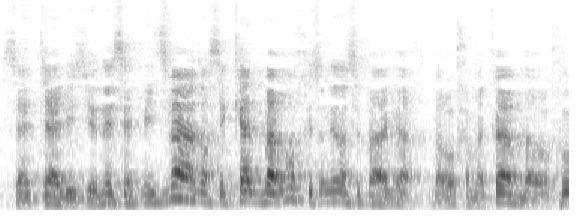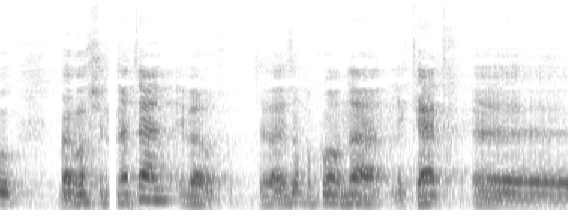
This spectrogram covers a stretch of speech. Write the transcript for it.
ça a été allusionné, cette mitzvah, dans ces quatre Baruch qui sont dits dans ce paragraphe. Baruch Hamakom, Baruch Hu, Baruch Shenatan et Baruch. C'est la raison pourquoi on a les quatre, euh,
